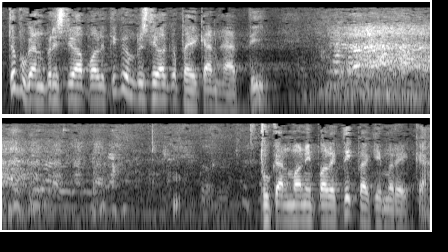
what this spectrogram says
Itu bukan peristiwa politik, itu peristiwa kebaikan hati. Bukan money politik bagi mereka.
